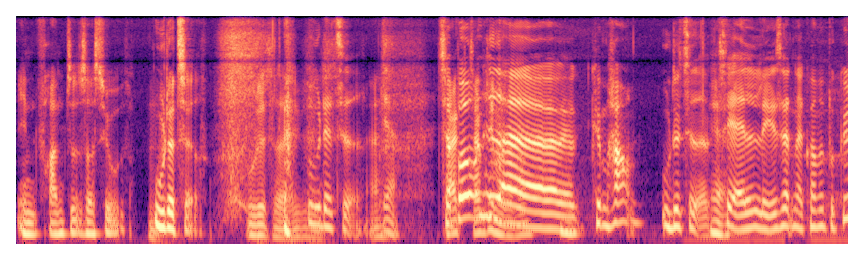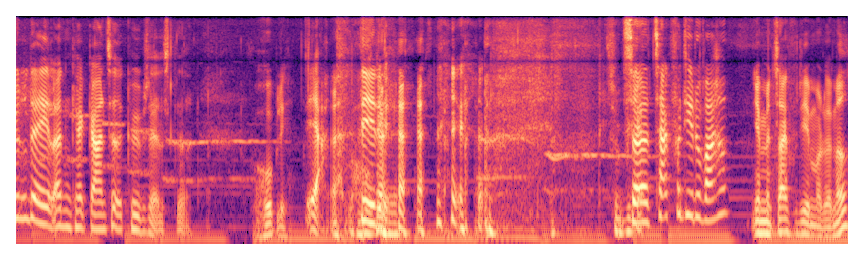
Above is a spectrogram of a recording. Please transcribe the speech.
en fremtid så se ud? Udateret. Udateret. Udateret, ja. Ja. Så Tak- bogen tak, hedder København Udateret Ja. ja. til alle læsere. Den er kommet på Gyldendal, og den kan garanteret købes alle steder. Forhåbentlig. Ja, det er det. Så, kan... tak fordi du var her. Jamen tak fordi jeg måtte være med.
